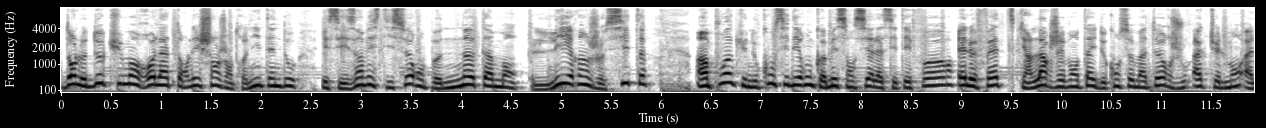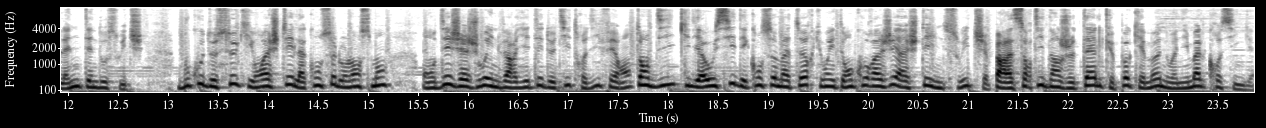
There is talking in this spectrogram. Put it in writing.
Dans le document relatant l'échange entre Nintendo et ses investisseurs, on peut notamment lire, je cite, un point que nous considérons comme essentiel à cet effort est le fait qu'un large éventail de consommateurs joue actuellement à la Nintendo Switch. Beaucoup de ceux qui ont acheté la console au lancement ont déjà joué une variété de titres différents, tandis qu'il y a aussi des consommateurs qui ont été encouragés à acheter une Switch par la sortie d'un jeu tel que Pokémon ou Animal Crossing.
